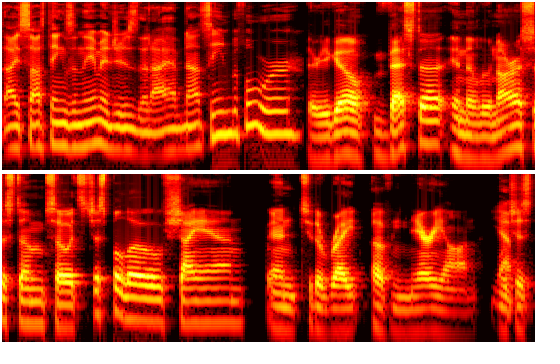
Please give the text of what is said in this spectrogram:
I saw things in the images that I have not seen before. There you go. Vesta in the Lunara system. So it's just below Cheyenne and to the right of Narion, Yep, which is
